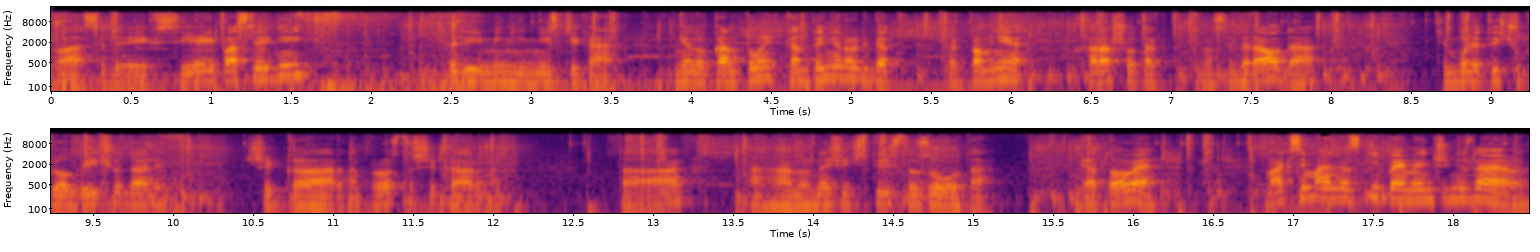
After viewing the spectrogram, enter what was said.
два собери их все. И последний. Три мини-мистика. Не, ну контейнеров, ребят, как по мне, хорошо так насобирал, да? Тем более тысячу голды еще дали. Шикарно, просто шикарно. Так, ага, нужно еще 400 золота. Готовы? Максимально скипаем, я ничего не знаю.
